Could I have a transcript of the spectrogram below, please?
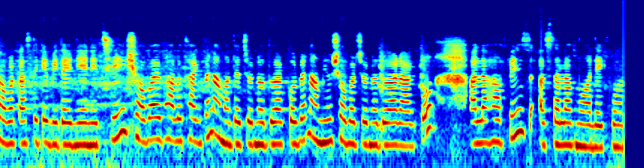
সবার কাছ থেকে বিদায় নিয়ে নিচ্ছি। সবাই ভালো থাকবেন, আমাদের জন্য দোয়া করবেন, আমিও সবার জন্য দোয়া রাখব। আল্লাহ হাফিজ, আসসালামু আলাইকুম।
